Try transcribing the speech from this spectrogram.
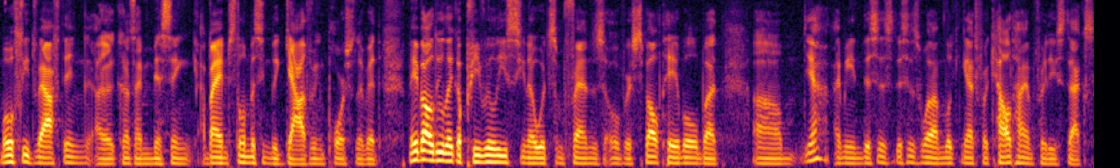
mostly drafting because uh, I'm missing, but I'm still missing the gathering portion of it. Maybe I'll do like a pre-release, you know, with some friends over Spell Table. But um, yeah, I mean, this is this is what I'm looking at for Kaldheim for these decks.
